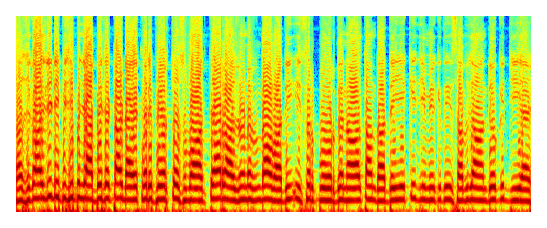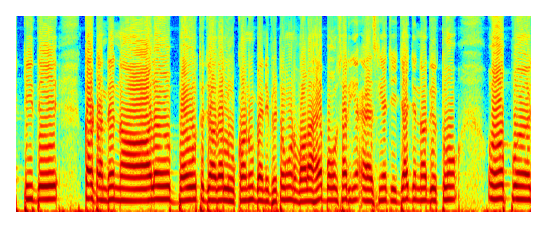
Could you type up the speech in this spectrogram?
ਸਤਿ ਸ਼੍ਰੀ ਅਕਾਲ ਜੀ, ਡੀਪੀਸੀ ਪੰਜਾਬੀ ਤੇ ਤੁਹਾਡਾ ਇੱਕ ਵਾਰੀ ਫੇਰ ਤੋਂ ਸਵਾਗਤ ਹੈ। ਰਾਜਨ ਰੰਧਾਵਾ ਦੀ ਇਸ ਰਿਪੋਰਟ ਦੇ ਨਾਲ ਤੁਹਾਨੂੰ ਦੱਸ ਦਈਏ ਕਿ ਜਿਵੇਂ ਕਿ ਤੁਸੀਂ ਸਭ ਜਾਣਦੇ ਹੋ ਕਿ ਜੀਐਸਟੀ ਦੇ ਘਟਣ ਦੇ ਨਾਲ ਬਹੁਤ ਜ਼ਿਆਦਾ ਲੋਕਾਂ ਨੂੰ ਬੈਨੀਫਿਟ ਹੋਣ ਵਾਲਾ ਹੈ। ਬਹੁਤ ਸਾਰੀਆਂ ਐਸੀਆਂ ਚੀਜ਼ਾਂ ਜਿਨ੍ਹਾਂ ਦੇ ਉੱਤੋਂ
